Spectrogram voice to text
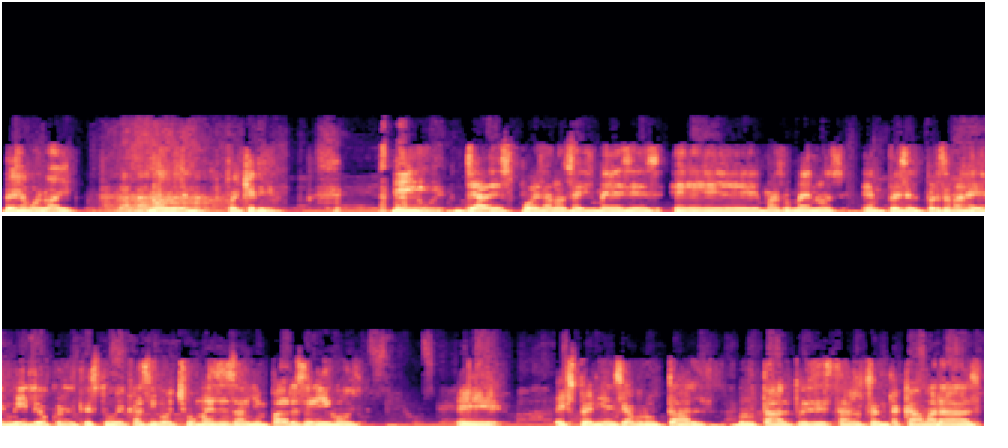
dejémoslo ahí. No bueno, fue querido. Y ya después, a los seis meses, eh, más o menos, empecé el personaje de Emilio, con el que estuve casi ocho meses ahí en Padres e Hijos. Eh, experiencia brutal, brutal, pues estar frente a cámaras.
